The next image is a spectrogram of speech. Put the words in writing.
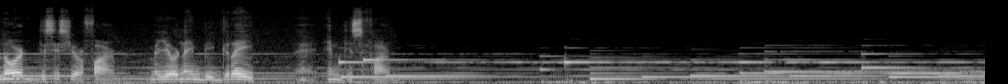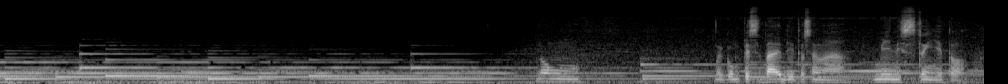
Lord, this is your farm. May your name be great eh, in this farm. Nung nag-umpisa tayo dito sa ministry ito,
